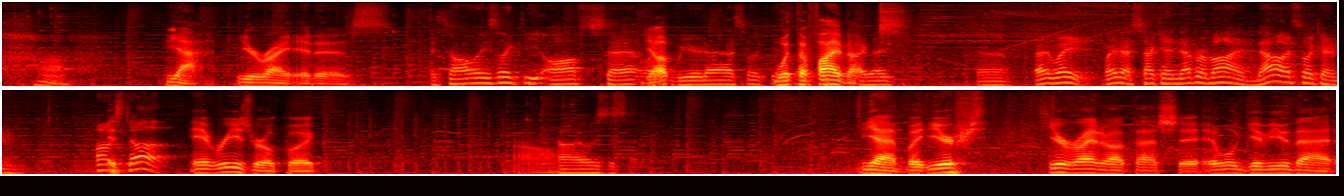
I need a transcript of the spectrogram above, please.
Huh. Yeah, you're right. It is. It's always like the offset, like Yup. weird ass looking. With the fucking 5X. Yeah. Hey, wait, wait a second. Never mind. Now it's looking punched It's- up. It reads real quick. Oh. No, it was just. Yeah, but you're you're right about that shit. It will give you that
